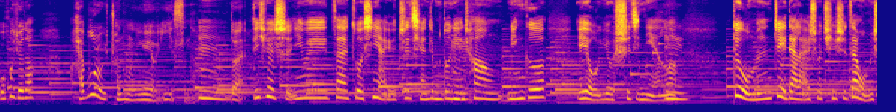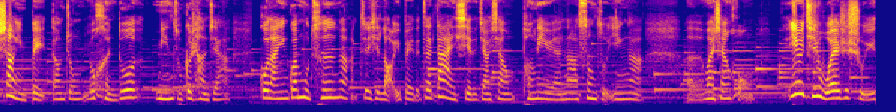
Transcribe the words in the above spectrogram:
我会觉得还不如传统的音乐有意思呢。嗯，对，的确是因为在做新雅乐之前这么多年嗯唱民歌，也有有十几年了。嗯。对我们这一代来说，其实，在我们上一辈当中，有很多民族歌唱家，郭兰英、关牧村啊，这些老一辈的，再大一些的，这样像彭丽媛呐、宋祖英啊，呃，万山红。因为其实我也是属于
